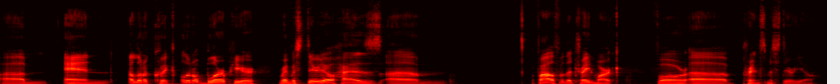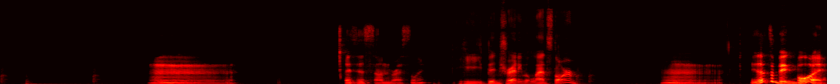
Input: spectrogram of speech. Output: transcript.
Um, and a little quick little blurb here: Rey Mysterio has um, filed for the trademark for uh, Prince Mysterio. Hmm. Is his son wrestling? He's been training with Lance Storm. Hmm. That's a big boy.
